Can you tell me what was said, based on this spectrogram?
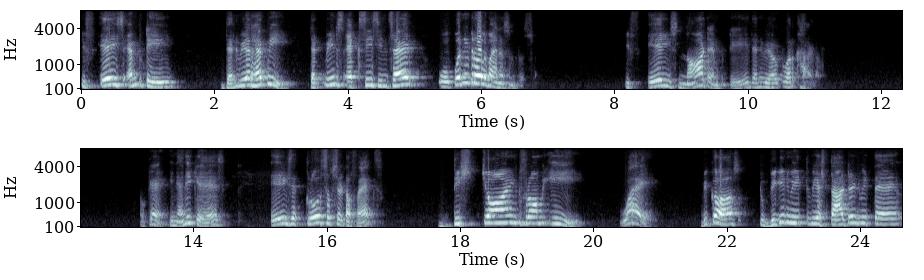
If A is empty, then we are happy. That means X is inside open interval minus 1 plus 1. If A is not empty, then we have to work harder. Okay, in any case, A is a closed subset of X disjoint from E. Why? Because to begin with, we have started with a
